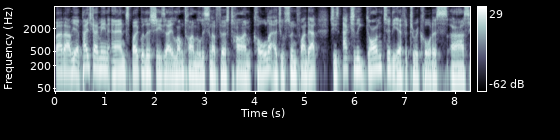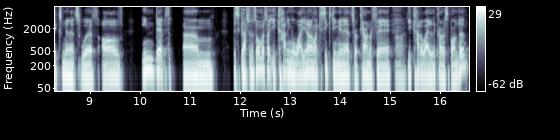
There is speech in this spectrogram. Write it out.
But um, yeah, Paige came in and spoke with us. She's a long time listener, first time caller, as you'll soon find out. She's actually gone to the effort to record us uh, six minutes worth of in depth um, discussion. It's almost like you're cutting away, you know, like 60 minutes or a current affair. Oh, You cut away to the correspondent.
